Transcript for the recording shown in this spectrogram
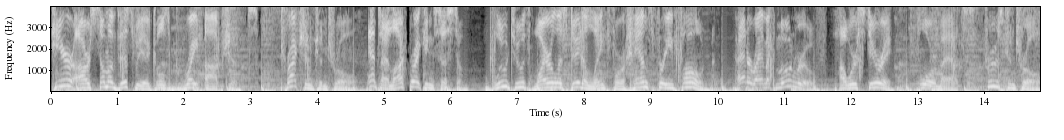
Here are some of this vehicle's great options traction control, anti lock braking system, Bluetooth wireless data link for hands free phone, panoramic moonroof, power steering, floor mats, cruise control,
